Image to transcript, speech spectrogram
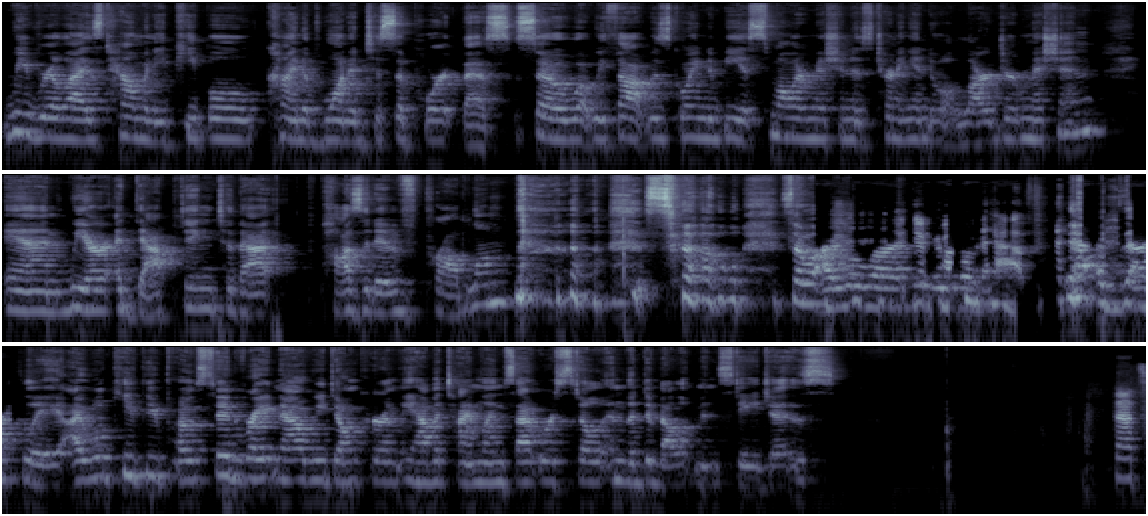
we realized how many people kind of wanted to support this. So, what we thought was going to be a smaller mission is turning into a larger mission. And we are adapting to that positive problem. so, so I will. Uh, good problem to have. yeah, exactly. I will keep you posted. Right now, we don't currently have a timeline set. We're still in the development stages. That's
